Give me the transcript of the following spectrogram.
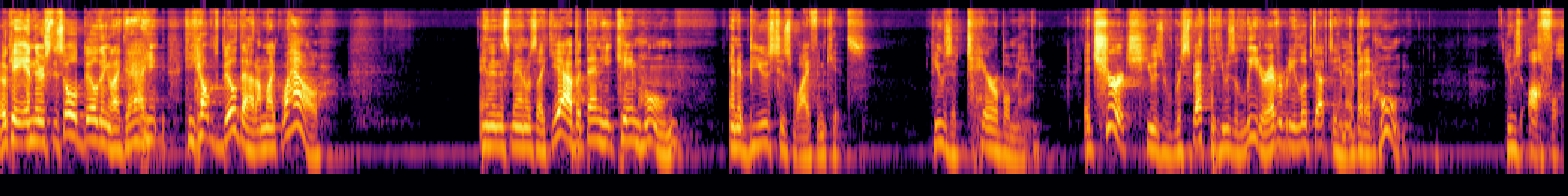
Okay, and there's this old building like, yeah, he, he helped build that. I'm like, wow. And then this man was like, yeah, but then he came home and abused his wife and kids. He was a terrible man. At church, he was respected. He was a leader. Everybody looked up to him. But at home, he was awful.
